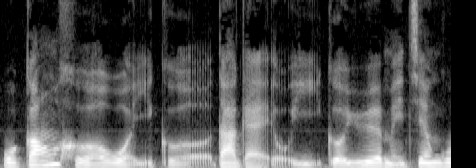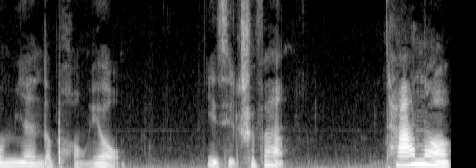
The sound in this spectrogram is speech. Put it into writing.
我刚和我一个大概有一个月没见过面的朋友一起吃饭，他呢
